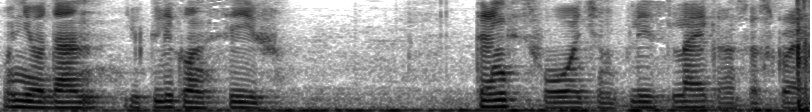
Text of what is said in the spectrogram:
when you're done you click on save. Thanks for watching. Please like and subscribe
